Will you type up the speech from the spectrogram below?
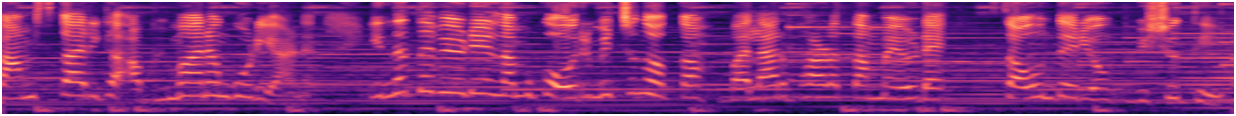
സാംസ്കാരിക അഭിമാനം കൂടിയാണ്. ഇന്നത്തെ വീഡിയോയിൽ നമുക്ക് ഒരുമിച്ച് നോക്കാം വലാർഭാടത്തമ്മയുടെ സൗന്ദര്യവും വിശുദ്ധിയും.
